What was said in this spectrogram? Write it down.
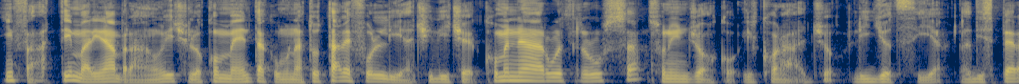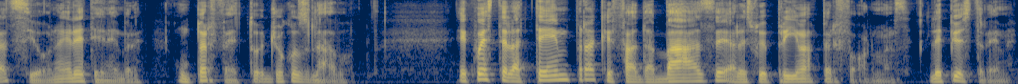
Infatti Marina Abramovic lo commenta come una totale follia, ci dice come nella roulette russa sono in gioco il coraggio, l'idiozia, la disperazione e le tenebre, un perfetto gioco slavo. E questa è la tempra che fa da base alle sue prime performance, le più estreme.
